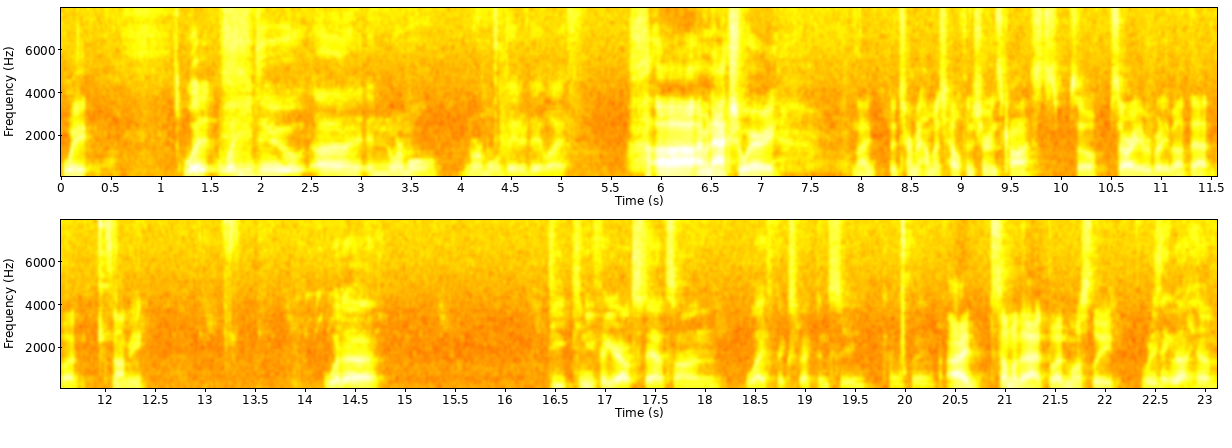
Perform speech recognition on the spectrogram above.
wait. what what do you do uh, in normal normal day to day life? Uh, I'm an actuary. I determine how much health insurance costs. So sorry everybody about that, but it's not me. What uh? Do you, can you figure out stats on life expectancy kind of thing? I some of that, but mostly What do you think about him?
